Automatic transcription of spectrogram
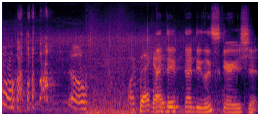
Oh, no. Fuck that guy. That dude, that dude looks scary as shit.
